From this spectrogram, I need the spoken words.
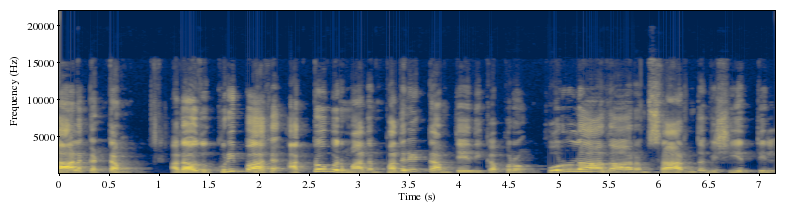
காலகட்டம் அதாவது குறிப்பாக அக்டோபர் மாதம் பதினெட்டாம் தேதிக்கு அப்புறம் பொருளாதாரம் சார்ந்த விஷயத்தில்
